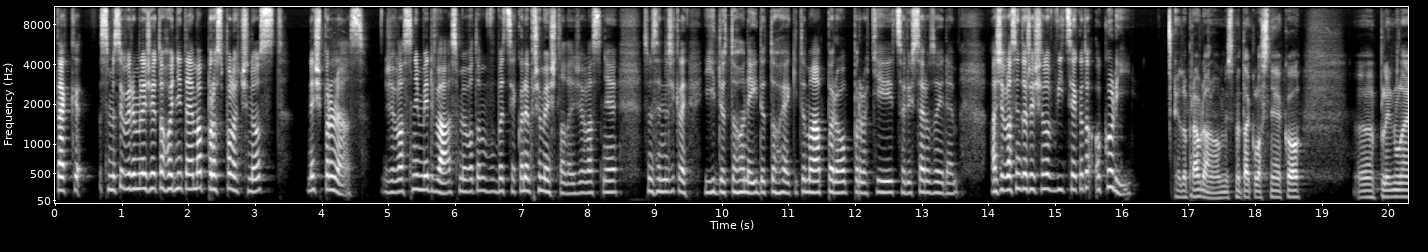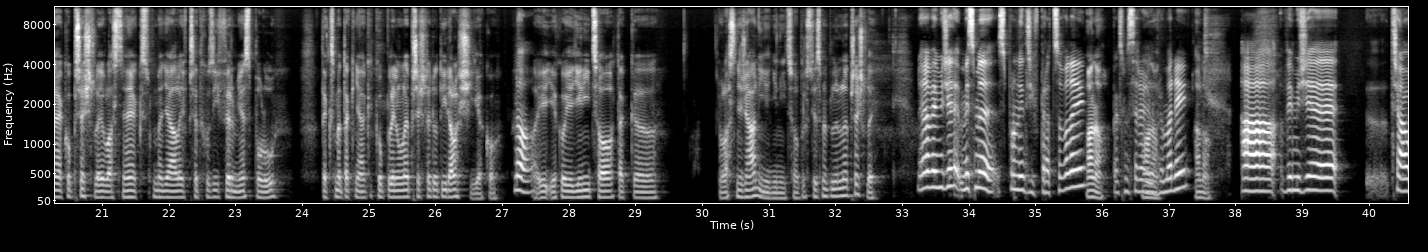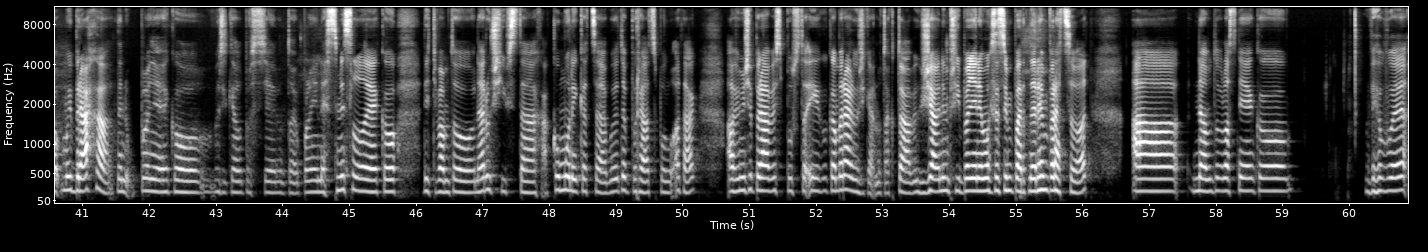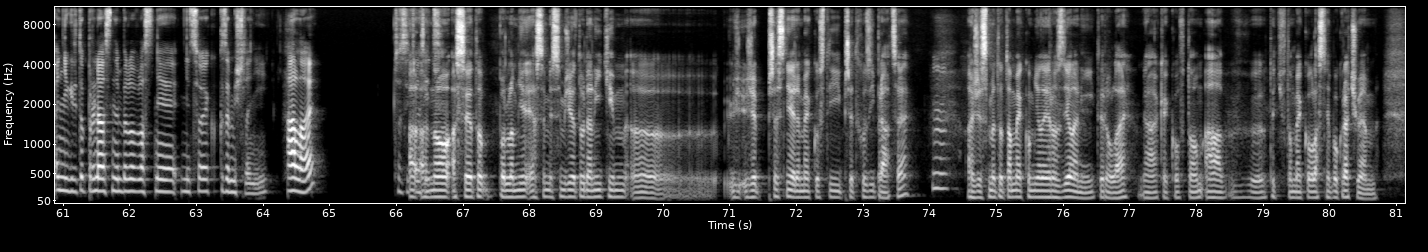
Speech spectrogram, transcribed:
tak jsme si uvědomili, že je to hodně téma pro společnost, než pro nás. Že vlastně my dva jsme o tom vůbec jako nepřemýšleli, že vlastně jsme si neřekli jít do toho, nejít do toho, jaký to má pro, proti, co když se rozejdem. A že vlastně to řešilo víc jako to okolí. Je to pravda, no. My jsme tak vlastně jako uh, plynule jako přešli vlastně, jak jsme dělali v předchozí firmě spolu, tak jsme tak nějak jako plynule přešli do té další, jako. No, A je, jako jediný co, tak uh, vlastně žádný jediný co, prostě jsme plynule přešli. no já vím, že my jsme spolu nejdřív pracovali, Ano, pak jsme se dali Ano. dohromady ano. A vím, že eh, třeba můj brácha, ten úplně jako říkal prostě, no to je úplně nesmysl, jako teď vám to naruší vztah a komunikace a budete pořád spolu a tak. A vím, že právě spousta i jako kamarádů říká, no tak to já bych v žádném případě nemohl se svým partnerem pracovat. A nám to vlastně jako vyhovuje a nikdy to pro nás nebylo vlastně něco jako k zamyšlení. Ale, co si A, chtěl a říct? no, asi je to podle mě, já si myslím, že je to daný tím, uh, že přesně jedeme jako z té předchozí práce Hmm. a že jsme to tam jako měli rozdělený, ty role, nějak jako v tom a v, teď v tom jako vlastně pokračujeme.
